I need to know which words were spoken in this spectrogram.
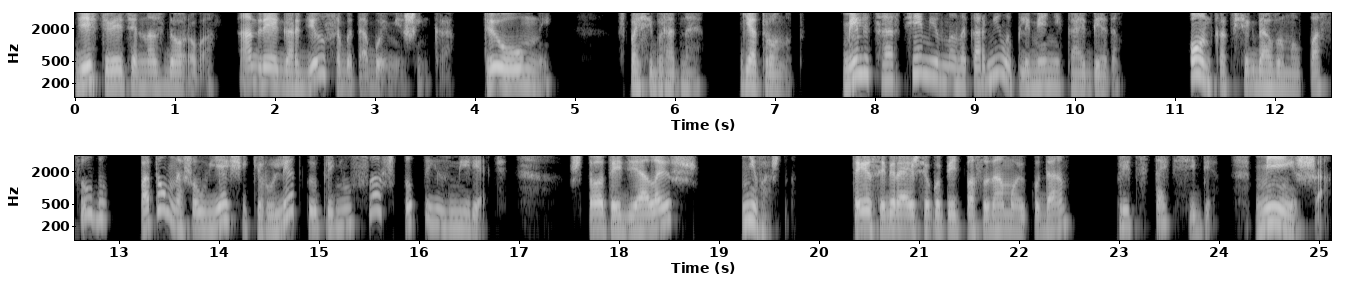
Действительно здорово. Андрей гордился бы тобой, Мишенька. Ты умный. Спасибо, родная. Я тронут. Милица Артемьевна накормила племянника обедом. Он, как всегда, вымыл посуду, Потом нашел в ящике рулетку и принялся что-то измерять. «Что ты делаешь?» «Неважно. Ты собираешься купить посудомойку, да?» «Представь себе. Миша,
